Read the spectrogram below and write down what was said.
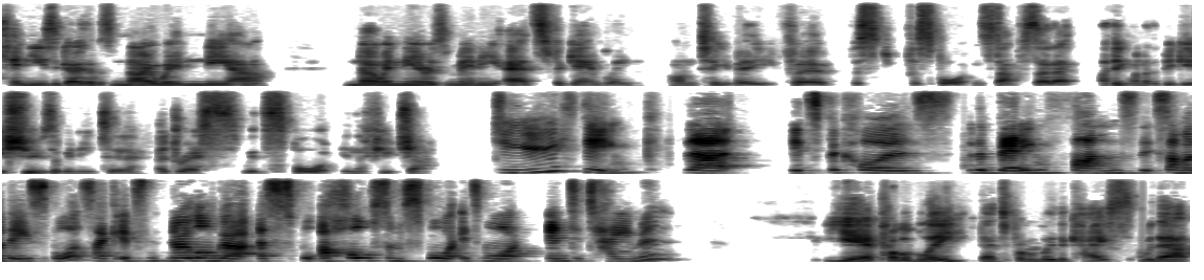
10 years ago there was nowhere near, nowhere near as many ads for gambling on TV for, for for sport and stuff. So that I think one of the big issues that we need to address with sport in the future. Do you think that it's because the betting funds that some of these sports like it's no longer a sport a wholesome sport it's more entertainment Yeah, probably. That's probably the case without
